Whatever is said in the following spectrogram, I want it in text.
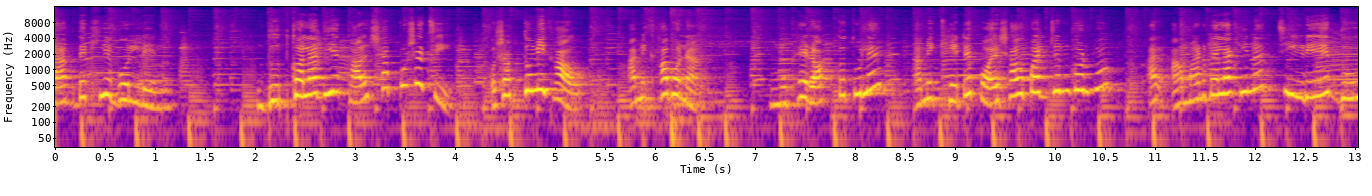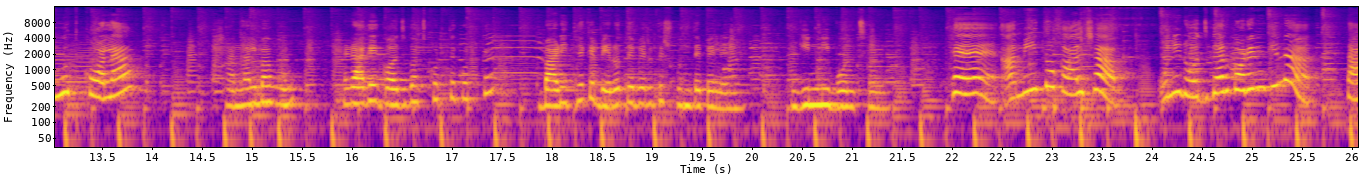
রাগ দেখিয়ে বললেন, দুধ কলা দিয়ে কাল সাপ পুষেছি ওসব তুমি খাও, আমি খাব না। মুখে রক্ত তুলে আমি খেটে পয়সা উপার্জন করব, আর আমার বেলা কিনা চিড়ে, দুধ, কলা। সান্যালবাবু রাগে গজগজ করতে করতে বাড়ি থেকে বেরোতে বেরোতে শুনতে পেলেন। গিন্নি বলছেন হ্যাঁ আমি তো কালসাপ উনি রোজগার করেন কি না, তা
